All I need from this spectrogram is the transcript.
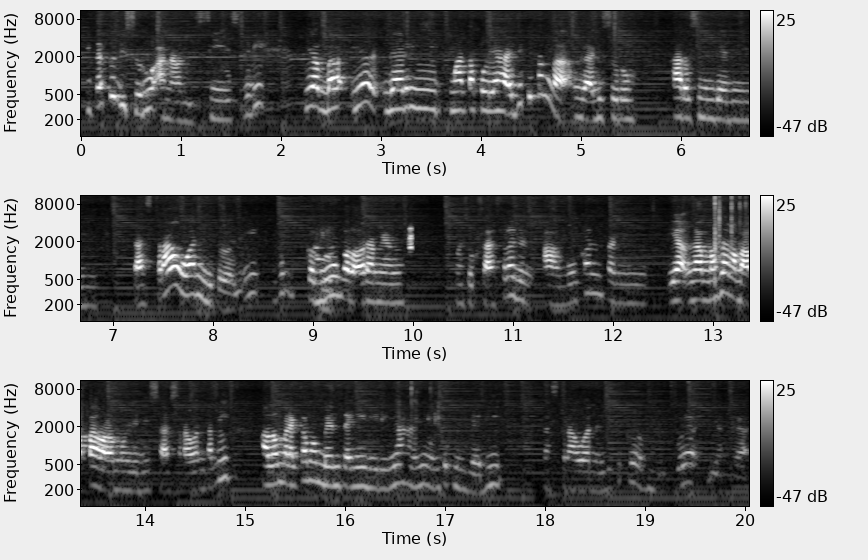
kita tuh disuruh analisis. Jadi ya ba- ya dari mata kuliah aja kita nggak nggak disuruh harus menjadi sastrawan gitu loh. Jadi gue suka bingung kalau orang yang masuk sastra dan ah gue kan pengen ya nggak masa nggak apa-apa kalau mau jadi sastrawan. Tapi kalau mereka membentengi dirinya hanya untuk menjadi sastrawan aja itu tuh menurut gue ya nggak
